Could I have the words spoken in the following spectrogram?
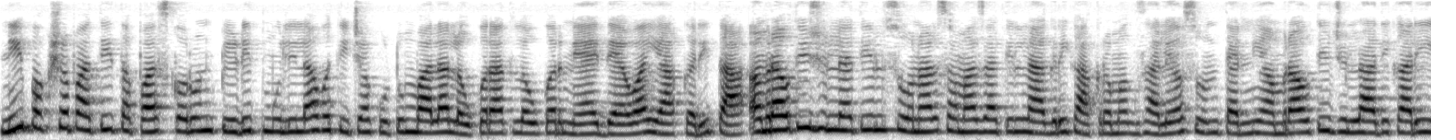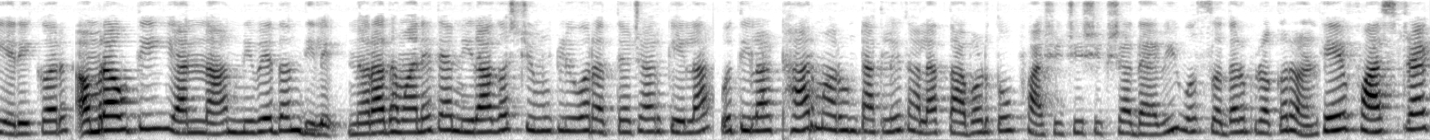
निपक्षपाती तपास करून पीडित मुलीला व तिच्या कुटुंबाला लवकरात लवकर न्याय द्यावा याकरिता अमरावती जिल्ह्यातील सोनार समाजातील नागरिक आक्रमक झाले असून त्यांनी अमरावती जिल्हाधिकारी येरेकर अमरावती यांना निवेदन दिले. नराधमाने त्या निरागस चिमुकलीवर अत्याचार केला व तिला ठार मारून टाकले त्याला ताबडतोब फाशीची शिक्षा द्यावी व सदर प्रकरण हे फास्ट ट्रॅक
